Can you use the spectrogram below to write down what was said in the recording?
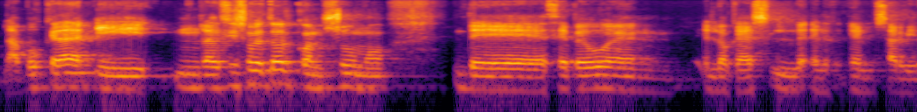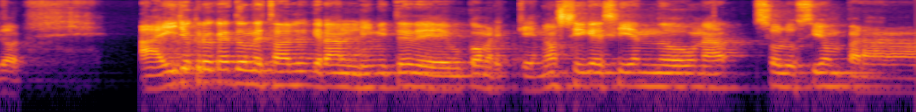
la, búsqueda y reducir sobre todo el consumo de CPU en, lo que es el, servidor. Ahí yo creo que es donde está el gran límite de WooCommerce, que no sigue siendo una solución para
